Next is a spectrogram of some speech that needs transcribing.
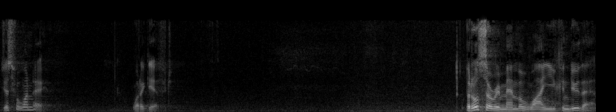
Just for one day. What a gift. But also remember why you can do that.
